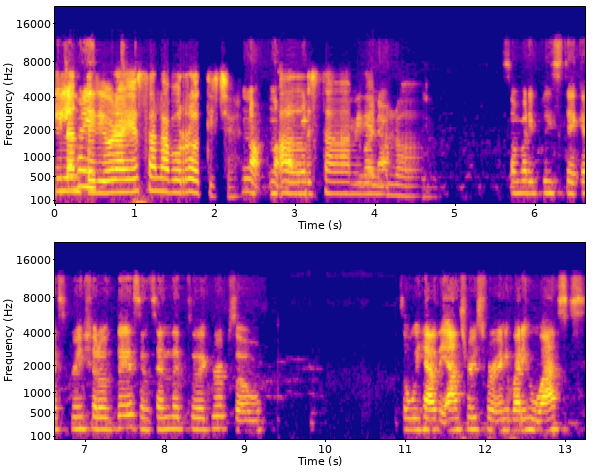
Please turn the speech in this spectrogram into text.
Y la Somebody- anterior a esa la borró, teacher. No, no. ¿A I'm dónde estaba midiendo now. Somebody please take a screenshot of this and send it to the group so so we have the answers for anybody who asks.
